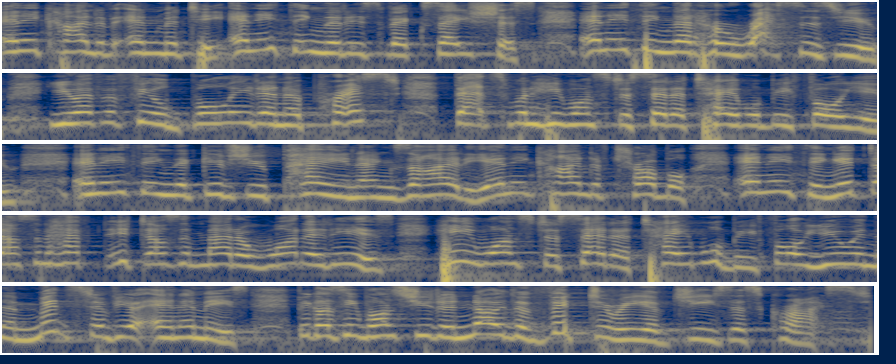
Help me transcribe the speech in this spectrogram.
any kind of enmity, anything that is vexatious, anything that harasses you. You ever feel bullied and oppressed? That's when he wants to set a table before you. Anything that gives you pain, anxiety, any kind of trouble, anything. It does doesn't have, it doesn't matter what it is. He wants to set a table before you in the midst of your enemies because he wants you to know the victory of Jesus Christ.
